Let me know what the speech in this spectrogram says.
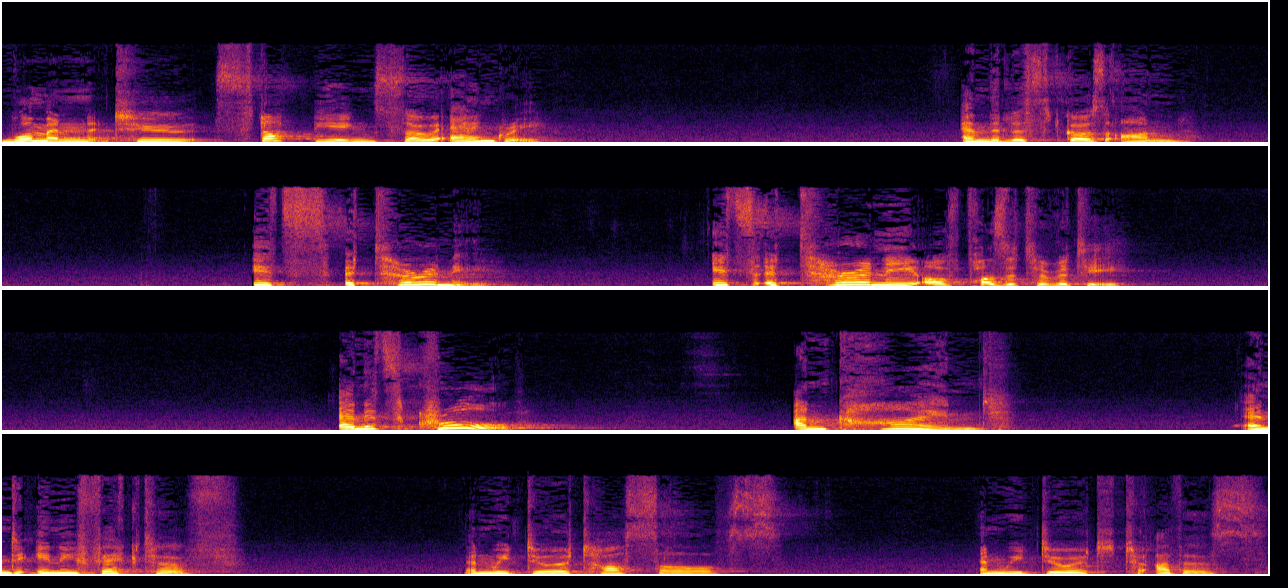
woman to stop being so angry. And the list goes on. It's a tyranny. It's a tyranny of positivity. And it's cruel, unkind, and ineffective. And we do it ourselves, and we do it to others.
